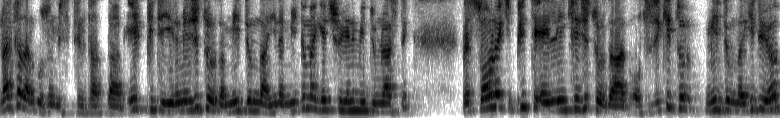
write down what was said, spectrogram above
ne kadar uzun bir stint attı abi. İlk piti 20. turda medium'dan yine medium'a geçiyor yeni medium lastik. Ve sonraki piti 52. turda abi 32 tur medium'la gidiyor.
